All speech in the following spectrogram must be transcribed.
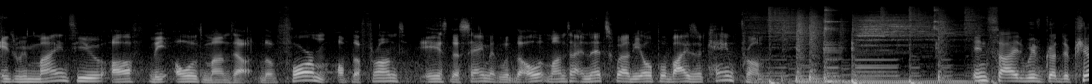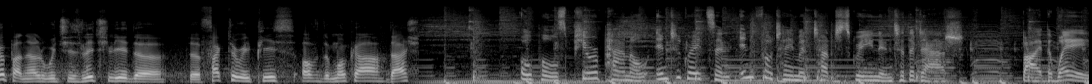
It reminds you of the old Manta. The form of the front is the same as with the old Manta and that's where the Opel Vizor came from. Inside we've got the Pure panel which is literally the, the factory piece of the Mokka dash. Opel's Pure panel integrates an infotainment touchscreen into the dash. By the way,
